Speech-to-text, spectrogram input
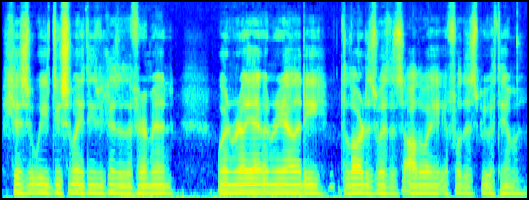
because we do so many things because of the of men. When really, in reality, the Lord is with us all the way if we'll just be with Him.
